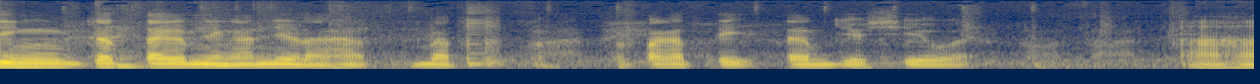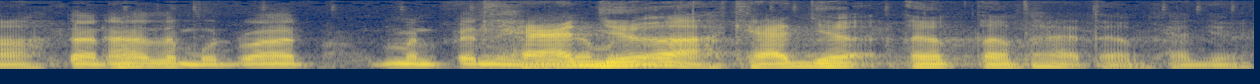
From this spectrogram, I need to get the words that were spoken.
ริง ๆ จะเติมอย่างนั้นอยู่แล้วครับ แบบ ปกติเติมชิวๆอะอ่าฮะ แต่ถ้าสมมติว่ามันเป็นอย่างแคนแล้วมัเยอะอะแคนเยอะเติมเติมเท่าไหร่เติมแคนเยอะ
